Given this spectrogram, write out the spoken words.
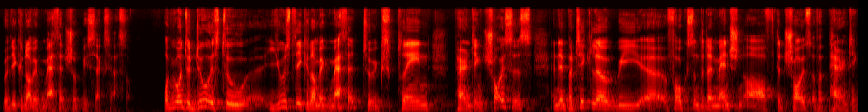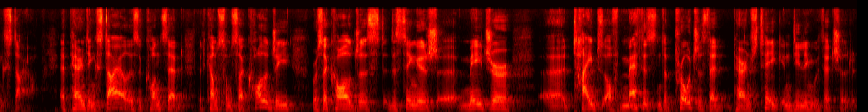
where the economic method should be successful. What we want to do is to uh, use the economic method to explain parenting choices. And in particular, we uh, focus on the dimension of the choice of a parenting style. A parenting style is a concept that comes from psychology, where psychologists distinguish uh, major uh, types of methods and approaches that parents take in dealing with their children.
